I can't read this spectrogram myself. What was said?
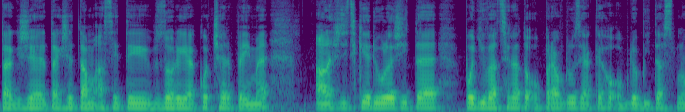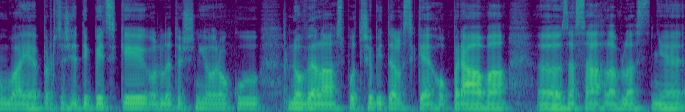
takže, takže tam asi ty vzory jako čerpejme ale vždycky je důležité podívat se na to opravdu, z jakého období ta smlouva je, protože typicky od letošního roku novela spotřebitelského práva e, zasáhla vlastně e,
